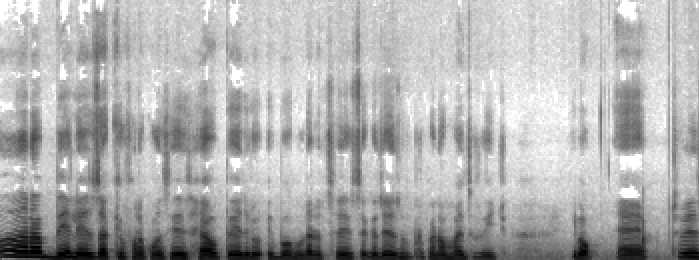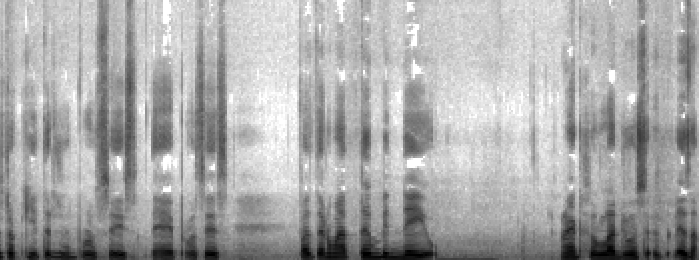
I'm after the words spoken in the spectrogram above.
Ora, beleza, aqui eu falo com vocês, é o Pedro, e bom, galera, vocês, vocês pro canal mais um vídeo. E bom, é, ver se estou aqui trazendo pra vocês, é, pra vocês fazerem uma thumbnail é, do celular de vocês, beleza?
